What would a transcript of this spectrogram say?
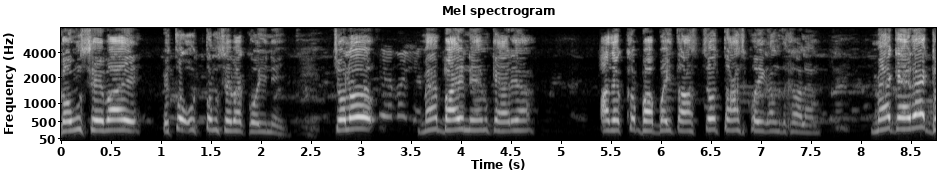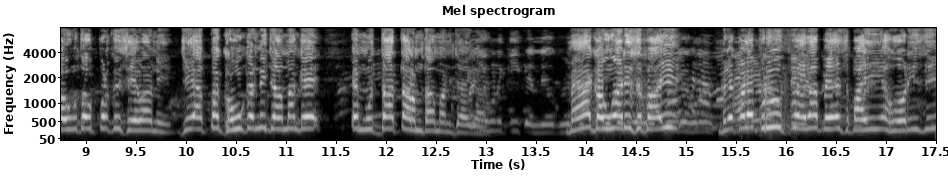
ਗਊ ਸੇਵਾ ਹੈ ਇਹ ਤੋਂ ਉੱਤਮ ਸੇਵਾ ਕੋਈ ਨਹੀਂ। ਚਲੋ ਮੈਂ ਬਾਈ ਨੇਮ ਕਹਿ ਰਿਹਾ। ਆ ਦੇਖੋ ਬਾਬਾ ਜੀ ਤਾਂਸ ਚੋ ਤਾਂਸ ਕੋਈ ਗੱਲ ਦਿਖਾ ਲੈਣ। ਮੈਂ ਕਹਿ ਰਿਹਾ ਗਊ ਤੋਂ ਉੱਪਰ ਕੋਈ ਸੇਵਾ ਨਹੀਂ। ਜੇ ਆਪਾਂ ਗਊ ਕਰਨੀ ਜਾਵਾਂਗੇ ਇਹ ਮੁੱਦਾ ਧਰਮ ਦਾ ਬਣ ਜਾਏਗਾ। ਮੈਂ ਗਊਆਂ ਦੀ ਸਫ਼ਾਈ ਮੇਰੇ ਕੋਲੇ ਪ੍ਰੂਫ ਪੈਦਾ ਪਿਆ ਸਫ਼ਾਈ ਹੋ ਰਹੀ ਸੀ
